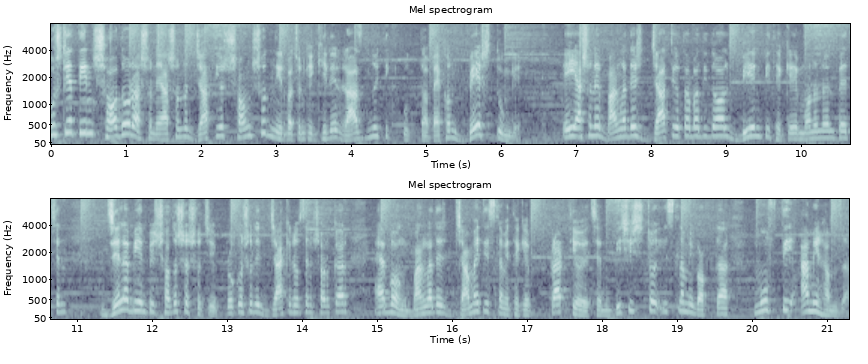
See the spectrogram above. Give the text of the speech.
কুষ্টিয়া তিন সদর আসনে আসন্ন জাতীয় সংসদ নির্বাচনকে ঘিরে রাজনৈতিক উত্তাপ এখন বেশ তুঙ্গে। এই আসনে বাংলাদেশ জাতীয়তাবাদী দল বিএনপি থেকে মনোনয়ন পেয়েছেন জেলা বিএনপির সদস্য সচিব প্রকৌশলী জাকির হোসেন সরকার এবং বাংলাদেশ জামায়াত ইসলামী থেকে প্রার্থী হয়েছেন বিশিষ্ট ইসলামী বক্তা মুফতি আমির হামজা।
